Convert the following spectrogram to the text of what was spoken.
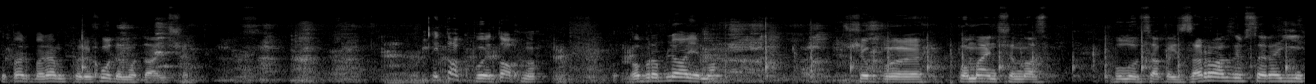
І тепер беремо, переходимо далі. І так поетапно обробляємо, щоб е, поменше в нас було всякої зарази в сараї.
